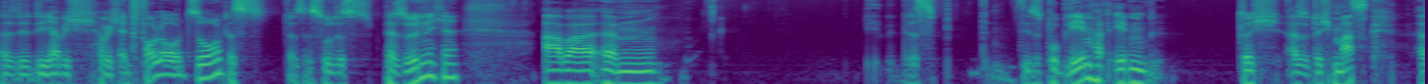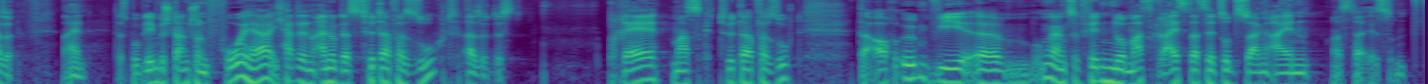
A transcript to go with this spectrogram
also die habe ich habe ich entfollowed so, das das ist so das Persönliche, aber ähm, das dieses Problem hat eben durch, also durch Musk, also nein, das Problem bestand schon vorher. Ich hatte den Eindruck, dass Twitter versucht, also das Prä-Musk-Twitter versucht, da auch irgendwie ähm, Umgang zu finden. Nur Musk reißt das jetzt sozusagen ein, was da ist. Und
